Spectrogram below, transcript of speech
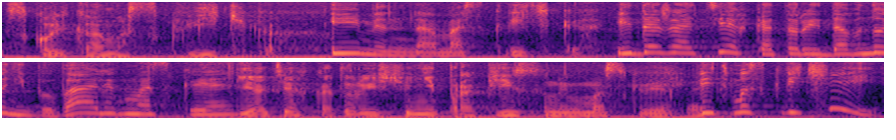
сколько о москвичках. Именно о москвичках. И даже о тех, которые давно не бывали в Москве. И о тех, которые еще не прописаны в Москве. Ведь москвичей,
